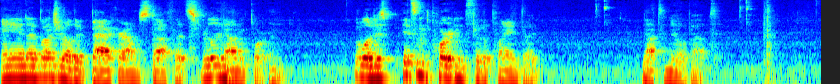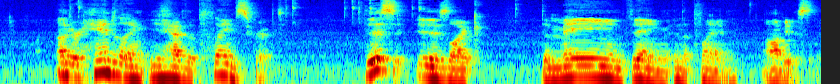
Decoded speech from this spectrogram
and a bunch of other background stuff that's really not important. Well, it's, it's important for the plane, but not to know about. Under handling, you have the plane script. This is like the main thing in the plane, obviously.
